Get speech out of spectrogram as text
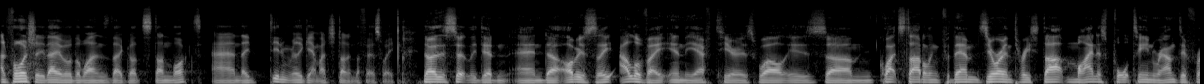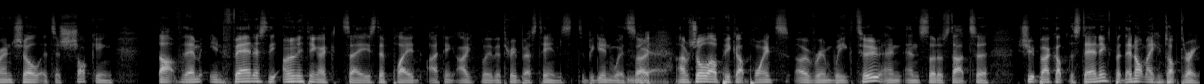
Unfortunately, they were the ones that got stun locked and they didn't really get much done in the first week. No, they certainly didn't. And uh, obviously, Elevate in the F tier as well is um, quite startling for them. Zero and three start, minus 14 round differential. It's a shocking start for them. In fairness, the only thing I could say is they've played, I think, arguably the three best teams to begin with. So Yeah. I'm sure they'll pick up points over in week two and, and sort of start to shoot back up the standings, but they're not making top three.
